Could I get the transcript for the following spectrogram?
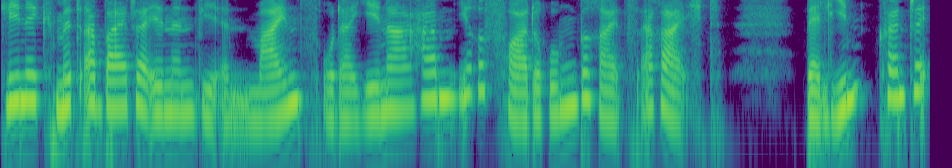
Klinikmitarbeiterinnen wie in Mainz oder Jena haben ihre Forderungen bereits erreicht. Berlin könnte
